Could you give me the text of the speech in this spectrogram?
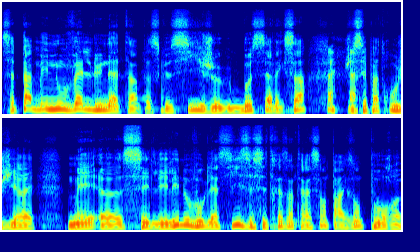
C'est pas mes nouvelles lunettes, hein, parce que si je bossais avec ça, je sais pas trop où j'irais. Mais euh, c'est les Lenovo Glasses et c'est très intéressant, par exemple, pour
